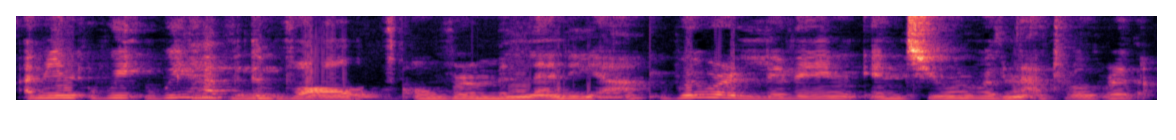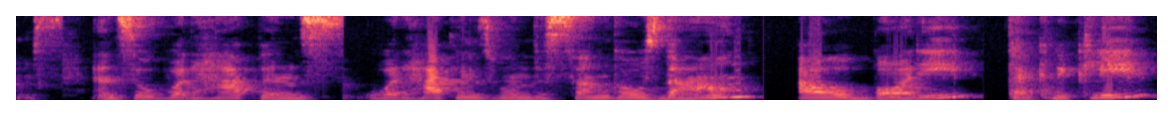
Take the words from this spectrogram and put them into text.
I mean we we have mm-hmm. evolved over millennia. We were living in tune with natural rhythms. And so what happens what happens when the sun goes down our body technically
